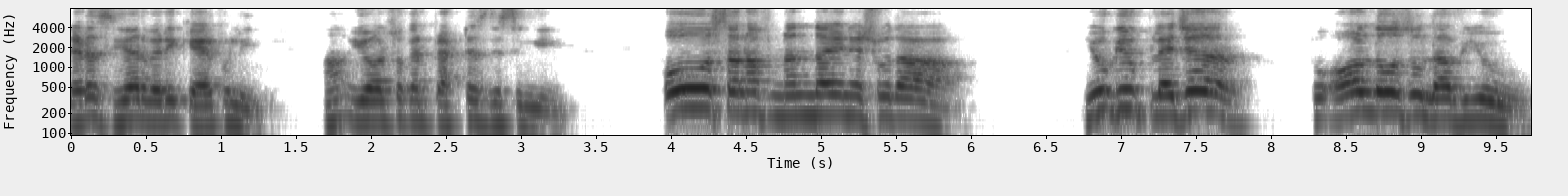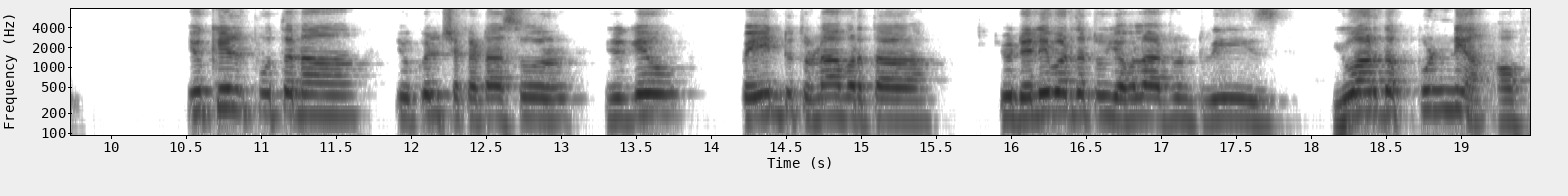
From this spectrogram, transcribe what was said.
let us hear very carefully you also can practise this singing O son of Nanda and Yashoda you give pleasure to all those love you you kill Putana you kill Shakatasura you give pain to Trinavarta you deliver the two Yamala trees you are the पुण्य of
